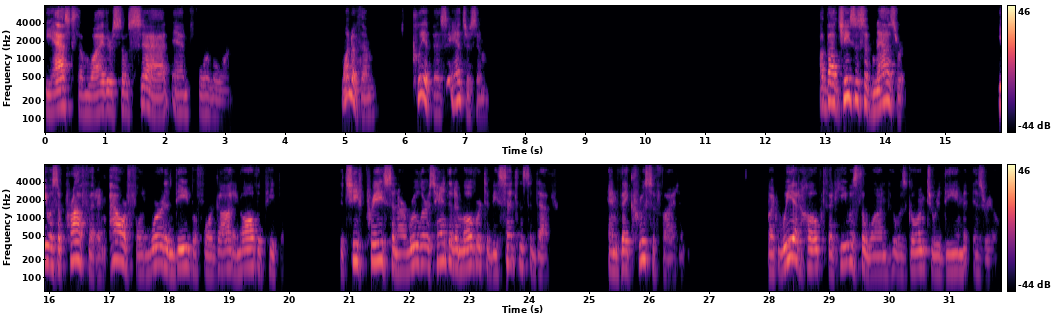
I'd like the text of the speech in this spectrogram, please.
He asks them why they're so sad and forlorn. One of them, Cleopas, answers him about Jesus of Nazareth. He was a prophet and powerful in word and deed before God and all the people. The chief priests and our rulers handed him over to be sentenced to death, and they crucified him. But we had hoped that he was the one who was going to redeem Israel.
